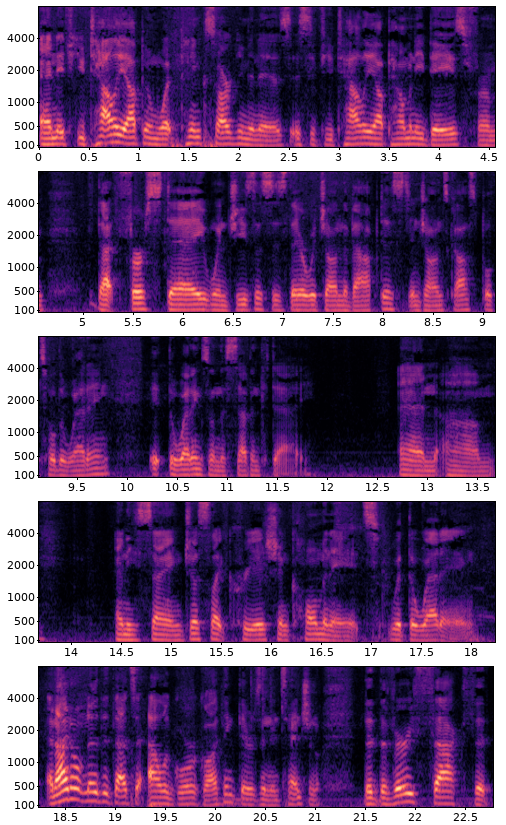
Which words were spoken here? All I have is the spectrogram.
and if you tally up, and what Pink's argument is, is if you tally up how many days from that first day when Jesus is there with John the Baptist in John's Gospel till the wedding, it, the wedding's on the seventh day. And, um, and he's saying, just like creation culminates with the wedding. And I don't know that that's allegorical. I think there's an intentional. That the very fact that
